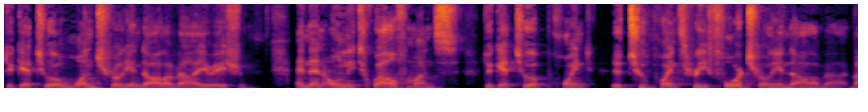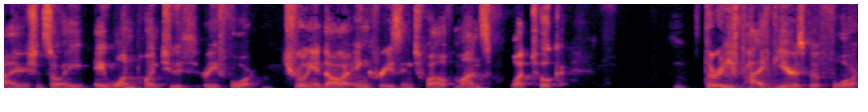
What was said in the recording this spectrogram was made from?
to get to a $1 trillion valuation and then only 12 months to get to a point the 2.34 trillion dollar valuation so a, a 1.234 trillion dollar increase in 12 months what took 35 years before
